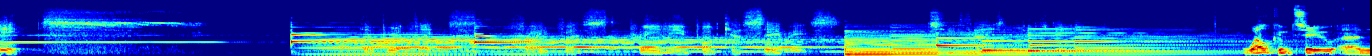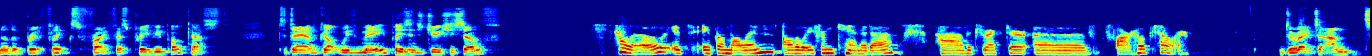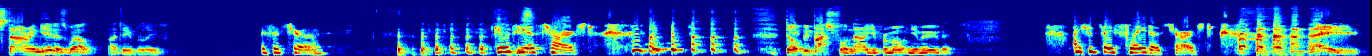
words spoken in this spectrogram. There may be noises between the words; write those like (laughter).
It's the Britflicks Fright Fest Preview Podcast Series 2015. Welcome to another Britflicks Frightfest Preview Podcast. Today I've got with me, please introduce yourself. Hello, it's April Mullen, all the way from Canada, uh, the director of Farhope Tower. Director and starring in as well, I do believe. This is true. (laughs) Guilty as charged. (laughs) Don't be bashful now, you're promoting your movie. I should say Slade as charged. (laughs) hey!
